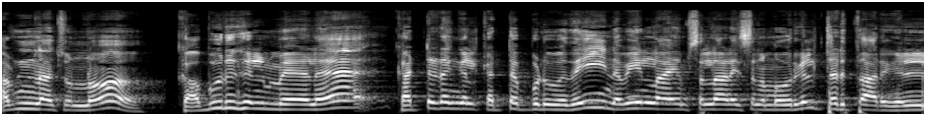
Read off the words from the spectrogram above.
அப்படின்னு நான் சொன்னோம். கபறுகள் மேலே கட்டடங்கள் கட்டப்படுவதை நவீன நாயம் சல்லா அலிஸ்லாம் அவர்கள் தடுத்தார்கள்.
